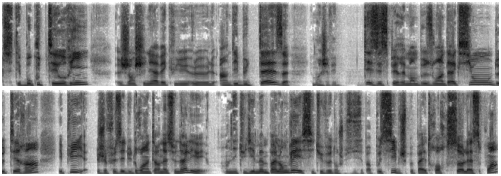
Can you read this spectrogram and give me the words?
C'était beaucoup de théorie. J'enchaînais avec un début de thèse. Moi, j'avais désespérément besoin d'action, de terrain. Et puis, je faisais du droit international et on n'étudiait même pas l'anglais, si tu veux. Donc je me suis dit, c'est pas possible, je peux pas être hors sol à ce point.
